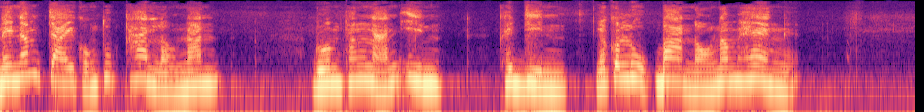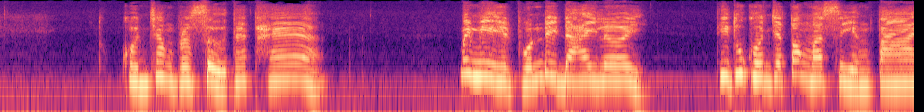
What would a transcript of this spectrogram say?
ในน้ำใจของทุกท่านเหล่านั้น รวมทั้งหนานอิน ขยิน แล้วก็ลูกบ้านหนองน้ำแห้งเนี่ย ทุกคนช่างประเสริฐแท้ๆไม่มีเหตุผลใด ๆเลย ที่ทุกคนจะต้องมาเสี่ยงตาย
